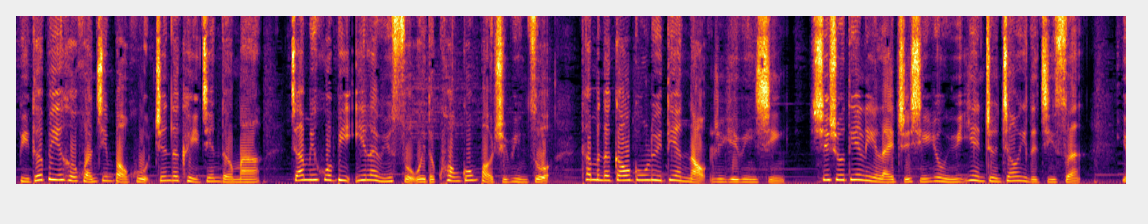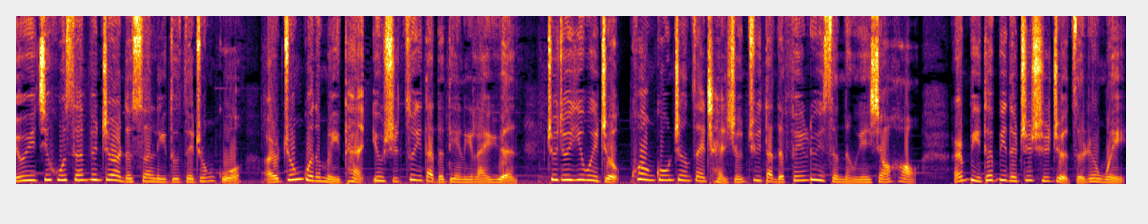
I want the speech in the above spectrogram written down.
比特币和环境保护真的可以兼得吗？加密货币依赖于所谓的矿工保持运作，他们的高功率电脑日夜运行。吸收电力来执行用于验证交易的计算。由于几乎三分之二的算力都在中国，而中国的煤炭又是最大的电力来源，这就意味着矿工正在产生巨大的非绿色能源消耗。而比特币的支持者则认为，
